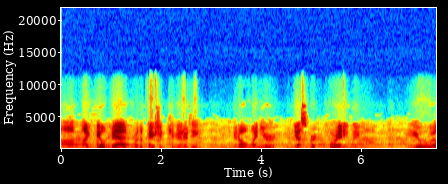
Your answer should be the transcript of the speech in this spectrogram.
Uh, I feel bad for the patient community. You know, when you're desperate for anything, you will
